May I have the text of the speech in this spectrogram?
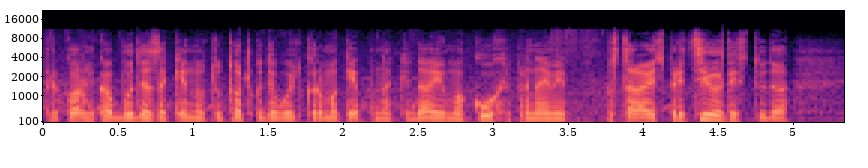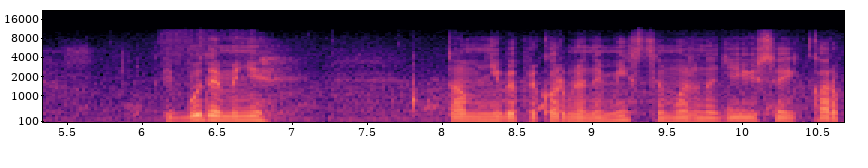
Прикормка буде закинув ту точку, де будуть кормаки, накидаю макухи, принаймні постараюсь прицілитись туди. І буде мені там ніби прикормлене місце, може надіюся і карп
